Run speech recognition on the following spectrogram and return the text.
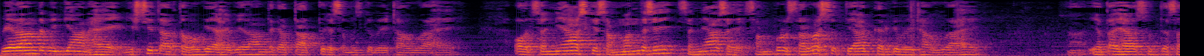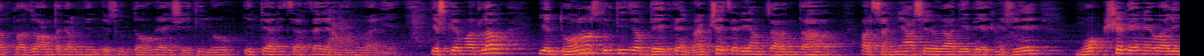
वेदांत विज्ञान है निश्चित अर्थ हो गया है वेदांत का तात्पर्य समझ के बैठा हुआ है। और संन्यास के संबंध से संन्यास है संपूर्ण सर्वस्व त्याग करके बैठा हुआ है। हाँ, यथा शुद्ध सत्व जो अंतकर्म जिनके शुद्ध हो गया ऐसे लोग इत्यादि चर्चा यहाँ आने वाली है। इसके मतलब ये दोनों श्रुति जब देखते हैं भक्ष्यचर्याम चरंत और संन्यास योगादि देखने से मोक्ष देने वाली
